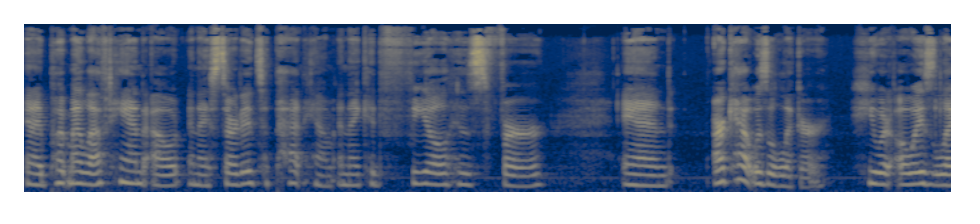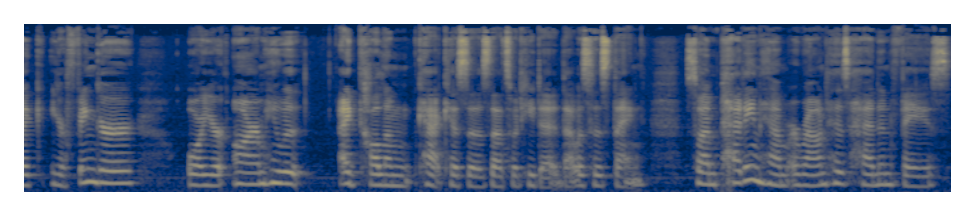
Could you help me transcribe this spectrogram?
And I put my left hand out and I started to pet him, and I could feel his fur. And our cat was a licker. He would always lick your finger or your arm. He would, I called him cat kisses. That's what he did. That was his thing. So I'm petting him around his head and face,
